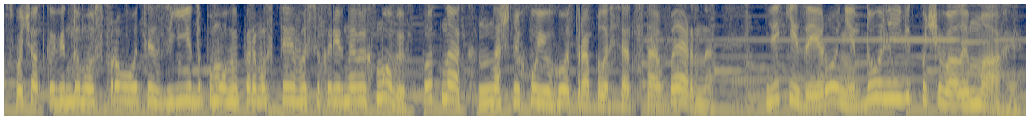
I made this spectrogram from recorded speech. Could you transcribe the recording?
Спочатку він думав спробувати з її допомогою перемогти високорівневих мовів, однак на шляху його трапилася таверна, в якій за іронії долі відпочивали маги.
